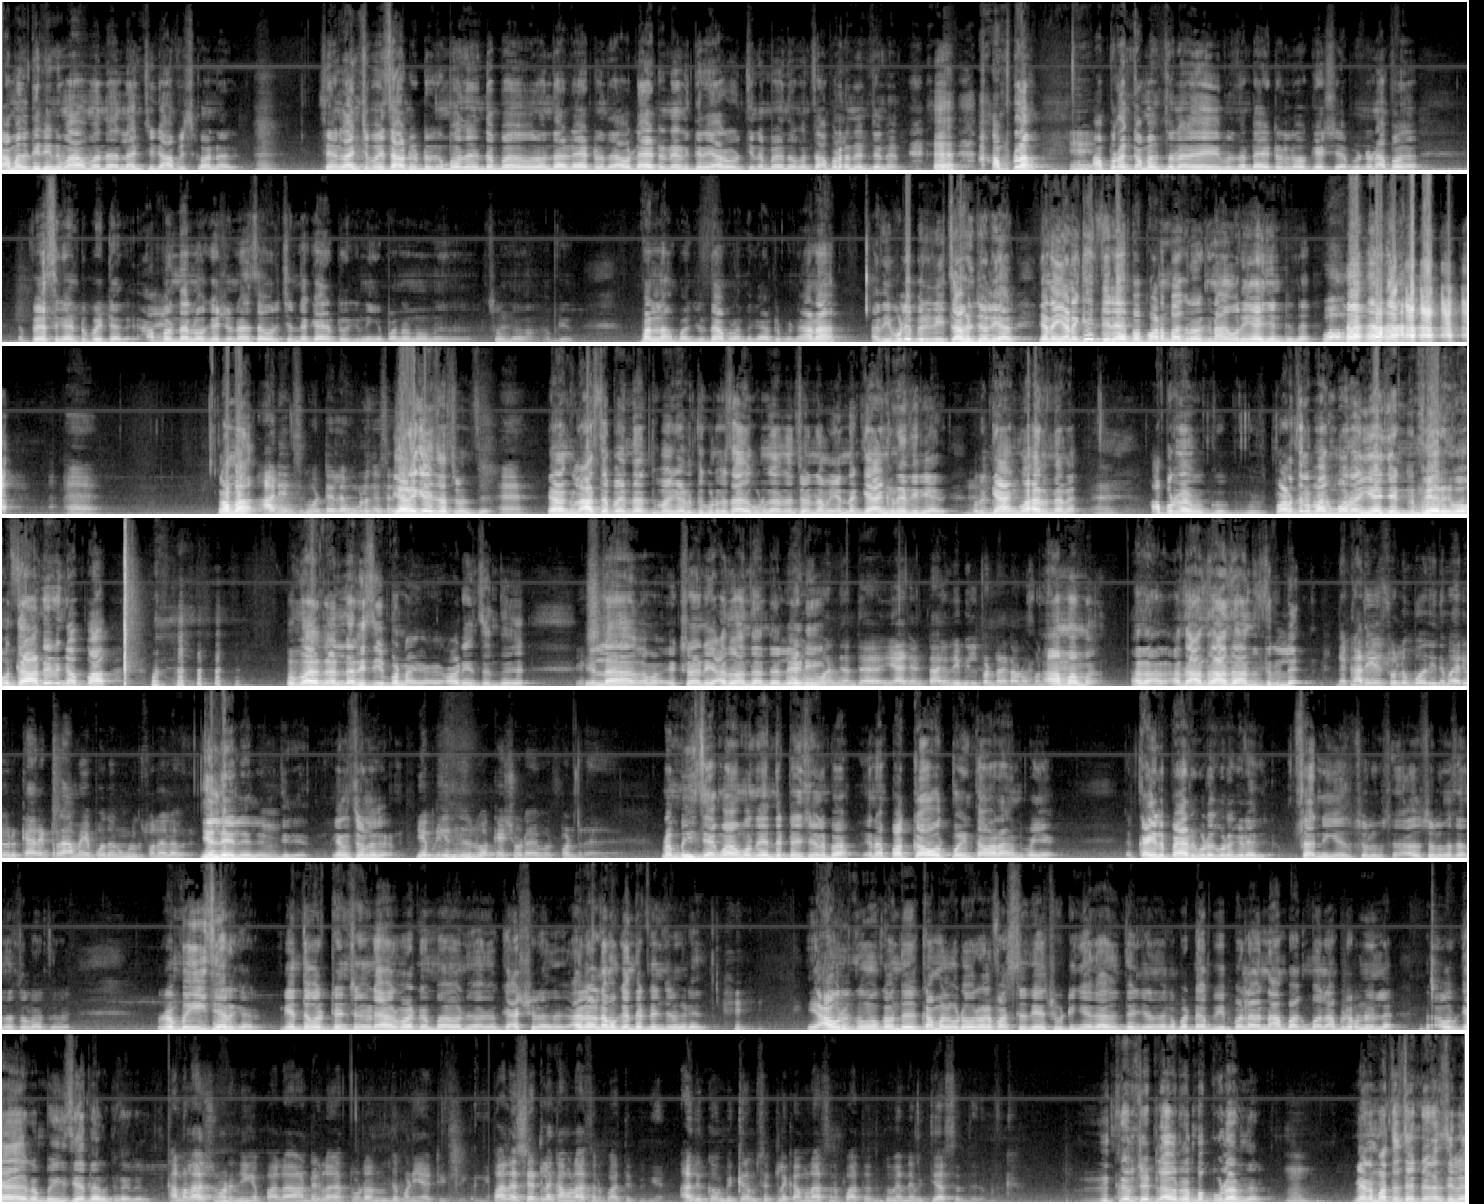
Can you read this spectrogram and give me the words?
கமல் திடீர்னு வா வந்தால் லஞ்சுக்கு ஆஃபீஸ்க்கு வந்தார். சரி லஞ்சு போய் சாப்பிட்டுக்கிட்டு இருக்கும்போது இந்த வந்தார் டேரக்டர் வந்தார் அவர் டேரக்டர்னு எனக்கு தெரியும் யாரோ ஒரு சின்ன பையன் வந்து உட்காந்து சாப்பிட்றான்னு நினச்சேன் நான். அப்புறம் அப்புறம் கமல் சொன்னார் இவர் தான் டேரக்டர் லோகேஷ் அப்படின்னு அப்போ பேசுங்கன்ட்டு போயிட்டார். அப்புறம் தான் லோகேஷ் சொன்னார் சார் ஒரு சின்ன கேரக்டருக்கு நீங்கள் பண்ணணும்னு சொன்னோம் அப்படின்னு. பண்ணலாம் அப்படின்னு சொல்லிட்டு அப்புறம் அந்த கேரக்டர் பண்ணேன். ஆனால் அது இவ்வளோ பெரிய ரீச் ஆகும்னு சொல்லி யார் ஏன்னா எனக்கே தெரியாது இப்போ படம் பார்க்குறவருக்கு நான் ஒரு ஏஜென்ட்டுன்னு ஆமாம் ஆடியன்ஸுக்கு மட்டும் இல்லை உங்களுக்கும் எனக்கே சஸ்பென்ஸு எனக்கு லாஸ்ட் அப்போ இந்த துப்பாக்கி எடுத்து கொடுங்க சார் அது கொடுங்க அந்த நம்ம என்ன கேங்குன்னே தெரியாது. ஒரு கேங் வார் தானே. அப்புறம் நான் படத்தில் பார்க்கும்போது தான் ஏஜென்ட்னு பேர் ஒருத்தர் அடே எங்கள் அப்பா. ரொம்ப நல்லா ரிசீவ் பண்ணாங்க. ஆடியன்ஸ் வந்து எல்லாம் ஆமாம் எக்ஸ்ட்ராடி அதுவும் அந்த அந்த லேடி அந்த- ஏஜென்ட்டாக ரிவீல் பண்ணுற இடம் ரொம்ப நல்லா ஆமாம்மா அதான் அதான் அதான் அதான் அந்த த்ரில்ல இந்த கதையை சொல்லும்போது இது மாதிரி ஒரு கேரக்டராக அமைய போதுன்னு உங்களுக்கு சொல்லலை அவர்? இல்லை இல்லை இல்லை எனக்கு தெரியாது. எனக்கு சொல்லலை. எப்படி இருந்தது லோகேஷோட ஒர்க் பண்ணுற ரொம்ப ஈஸியாக இருக்கும். அவங்க வந்து எந்த டென்ஷனும் இல்லைப்பா. ஏன்னா பக்கா ஒர்க் பண்ணிட்டு தான் வராங்க அந்த பையன். கையில் பேட் கூட கூட கிடையாது. சார் நீங்கள் அது சொல்லுங்கள் சார். அது சொல்லுங்கள் சார் தான் சொல்கிறாரு ரொம்ப ஈஸியாக இருக்கார். எந்த ஒரு டென்ஷனும் கிடையாது. அவர் பாட்டு ரொம்ப கேஷுவலாக அதனால் நமக்கு எந்த டென்ஷனும் கிடையாது. அவருக்கும் வந்து கமலோட ஒரு ஃபஸ்ட்டு டே ஷூட்டிங் ஏதாவது டென்ஷன் இருந்தாங்க பட் அப்போ இப்போல்லாம் நான் பார்க்கும்போது அப்படி ஒன்றும் இல்லை. அவர் கே ரொம்ப ஈஸியாக தான் இருக்கிறாரு அவர். கமல்ஹாசனோட நீங்கள் பல ஆண்டுகளாக தொடர்ந்து பணியாற்றிட்டு இருக்கீங்க. பல செட்டில் கமல்ஹாசனை பார்த்துருப்பீங்க. அதுக்கும் விக்ரம் செட்டில் கமல்ஹாசனை பார்த்ததுக்கும் என்ன வித்தியாசம் இருந்தது உங்களுக்கு? விக்ரம் செட்டில் அவர் ரொம்ப கூலாக இருந்தார். ம். ஏன்னா மற்ற செட்லாம் சில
